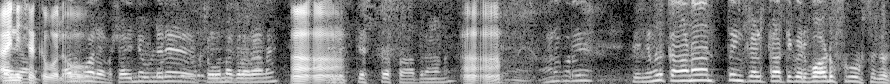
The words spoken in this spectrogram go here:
അനിച്ചക്ക പോലെ. പോലെ അതുപോലെ പക്ഷെ അതിന്റെ ഉള്ളിൽ ചുവന്ന കളറാണ്. വ്യത്യസ്ത സാധനമാണ്. അങ്ങനെ കുറെ നമ്മൾ കാണാത്തും കേൾക്കാത്ത ഒരുപാട് ഫ്രൂട്ട്സുകൾ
